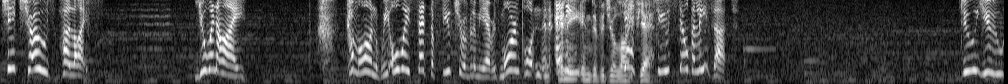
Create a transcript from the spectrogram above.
She chose her life. You and I. Come on, we always said the future of Lumiere is more important than In any individual life, yes. Do you still believe that? Do you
